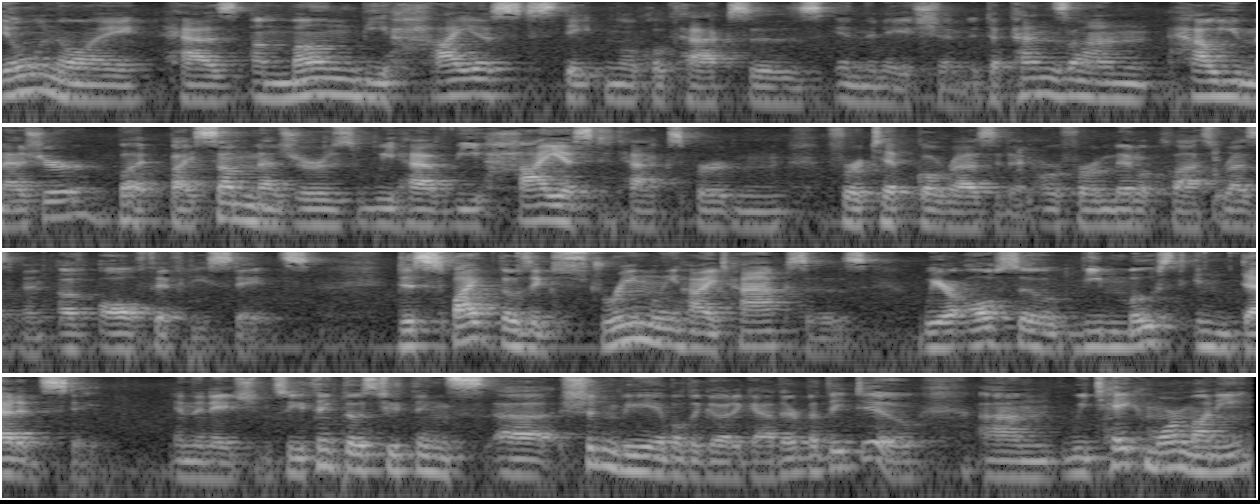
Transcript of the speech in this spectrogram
Illinois has among the highest state and local taxes in the nation. It depends on how you measure, but by some measures, we have the highest tax burden for a typical resident or for a middle class resident of all 50 states despite those extremely high taxes, we are also the most indebted state in the nation. So you think those two things uh, shouldn't be able to go together, but they do. Um, we take more money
